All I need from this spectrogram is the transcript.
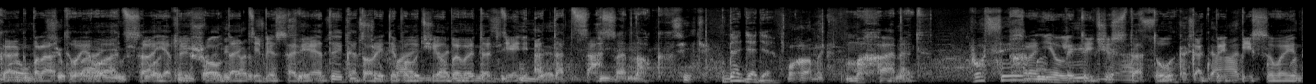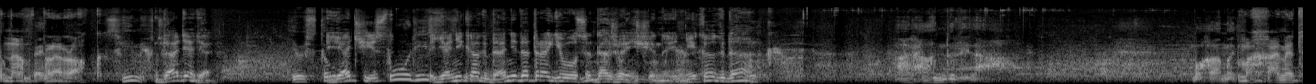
Как брат твоего отца, я пришел дать тебе советы, которые ты получил бы в этот день от отца, сынок. Да, дядя. Мохаммед, Хранил ли ты чистоту, как предписывает нам пророк? Да, дядя. Я чист. Я никогда не дотрагивался до женщины. Никогда. Мохаммед,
